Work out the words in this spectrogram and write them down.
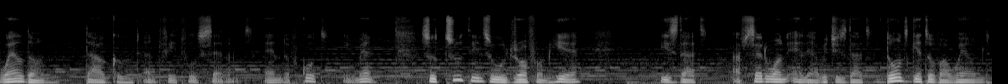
Well done, thou good and faithful servant. End of quote. Amen. So, two things we will draw from here is that I've said one earlier, which is that don't get overwhelmed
